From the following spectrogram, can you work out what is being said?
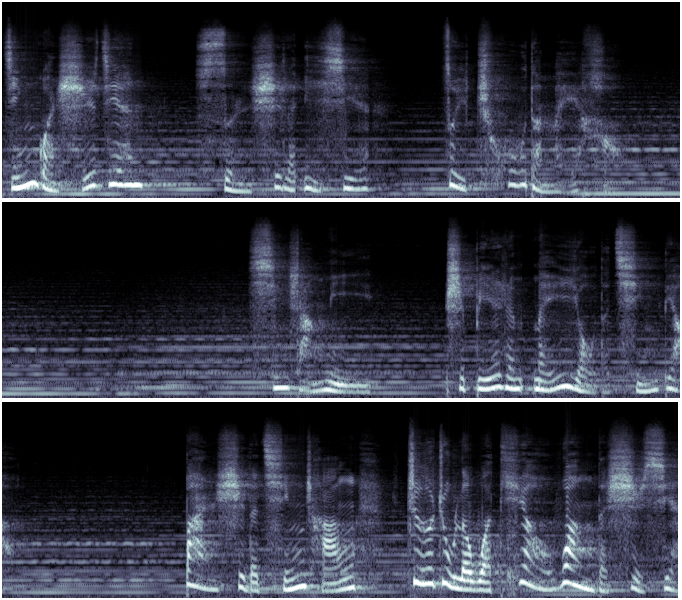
尽管时间损失了一些最初的美好。欣赏你是别人没有的情调，半世的情长遮住了我眺望的视线。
